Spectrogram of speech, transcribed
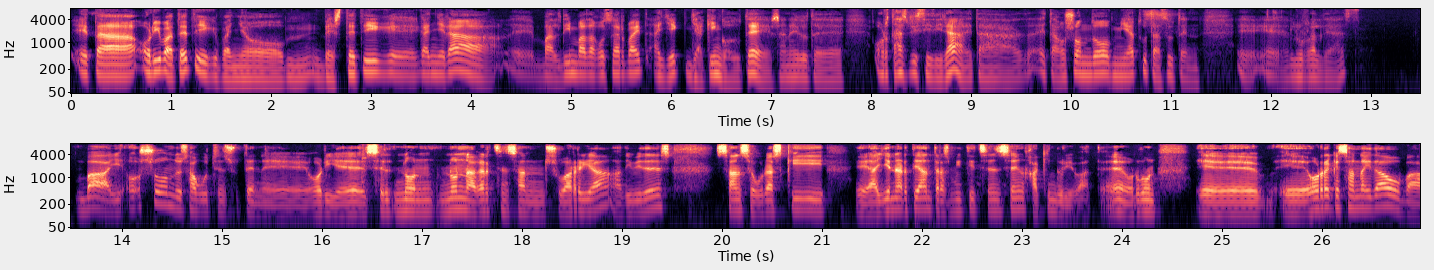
Eta hori batetik, baino mm, bestetik e, gainera e, baldin badago zerbait, haiek jakingo dute, esan nahi dute, hortaz bizi dira, eta, eta oso ondo miatuta zuten e, lurraldea, ez? Bai, oso ondo ezagutzen zuten e, hori, eh? non, non agertzen zan zuarria, adibidez, zan segurazki eh, haien artean transmititzen zen jakinduri bat. Eh? Orduan, e, e, horrek esan nahi dau, ba,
